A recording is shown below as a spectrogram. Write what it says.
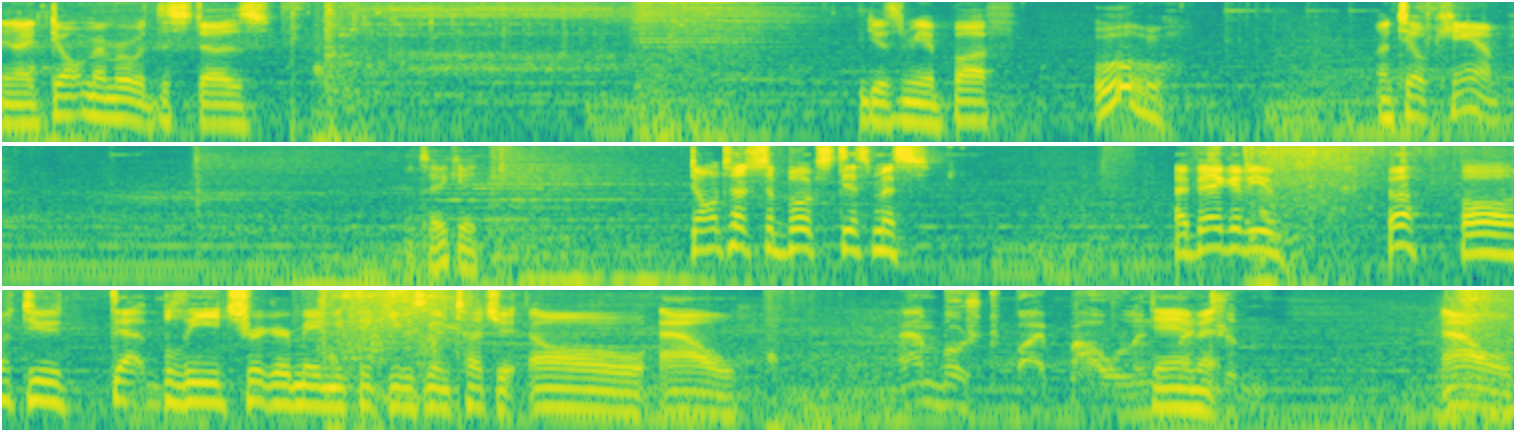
And I don't remember what this does. Gives me a buff. Ooh! Until camp. I'll take it. Don't touch the books, Dismas. I beg of you. Oh, oh, dude, that bleed trigger made me think he was gonna touch it. Oh, ow. Ambushed by foul Damn it. Ow.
